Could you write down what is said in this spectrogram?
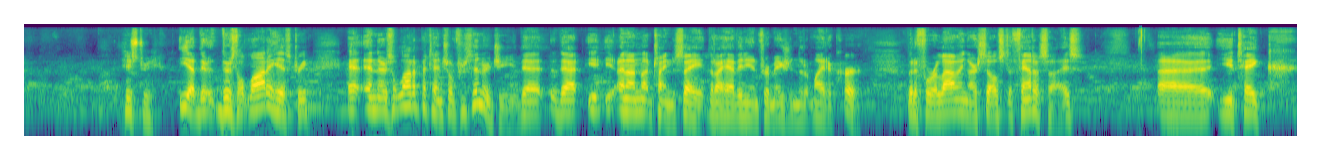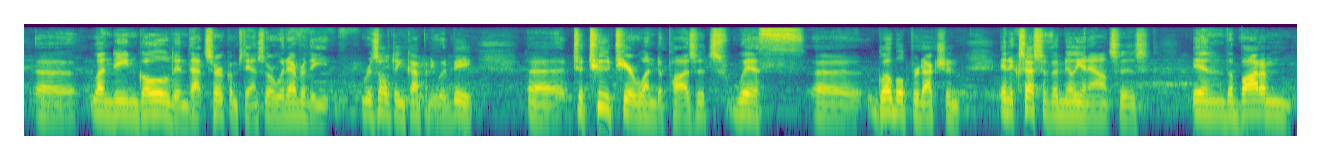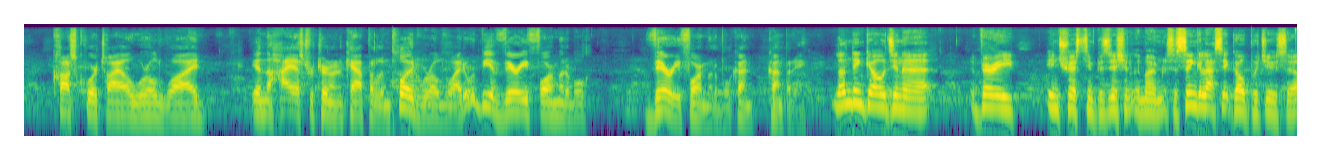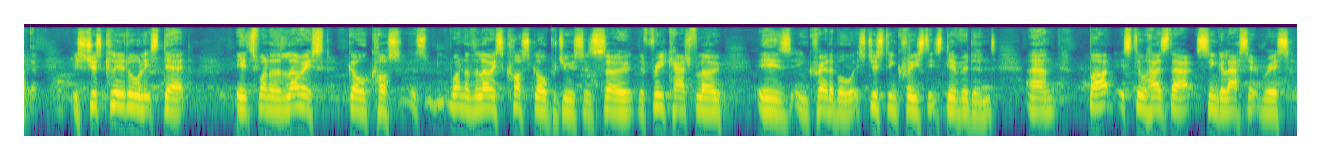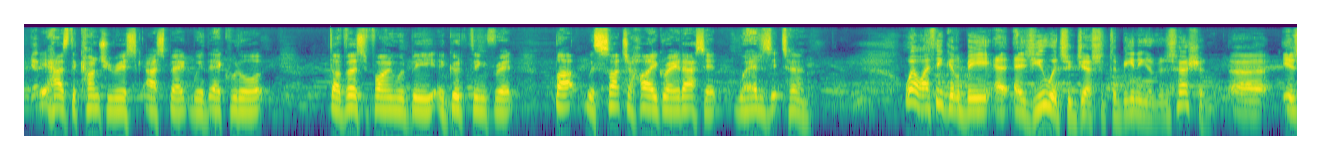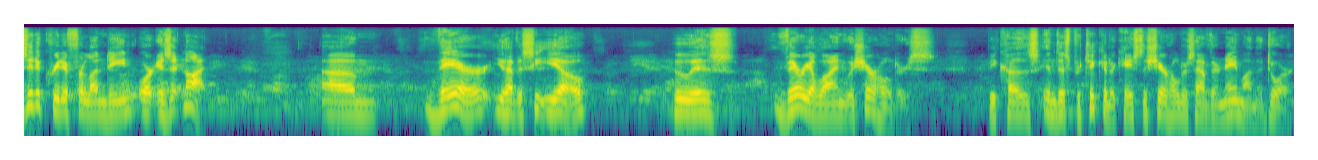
history. Yeah, there, there's a lot of history, and, and, there's a lot of potential for synergy. That that, and I'm not trying to say that I have any information that it might occur, but if we're allowing ourselves to fantasize, uh, you take uh, Lundin Gold in that circumstance, or whatever the resulting company would be, uh, to two tier one deposits with uh, global production in excess of a million ounces in the bottom cost quartile worldwide, in the highest return on capital employed worldwide. It would be a very formidable, very formidable com- company. Lundin Gold's in a very interesting position at the moment. It's a single asset gold producer. It's just cleared all its debt it's one of the lowest gold cost, it's one of the lowest cost gold producers. So the free cash flow is incredible. It's just increased its dividend, um, but it still has that single asset risk. It has the country risk aspect with Ecuador. Diversifying would be a good thing for it, but with such a high grade asset, where does it turn? Well, I think it'll be, as you would suggest at the beginning of the discussion, uh, is it accretive for Lundin or is it not? Um, there, you have a CEO who is very aligned with shareholders because in this particular case, the shareholders have their name on the door.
